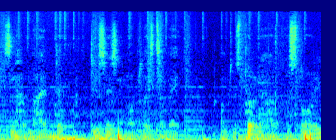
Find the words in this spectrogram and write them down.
It's not my decision or place to make. I'm just putting out a story.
